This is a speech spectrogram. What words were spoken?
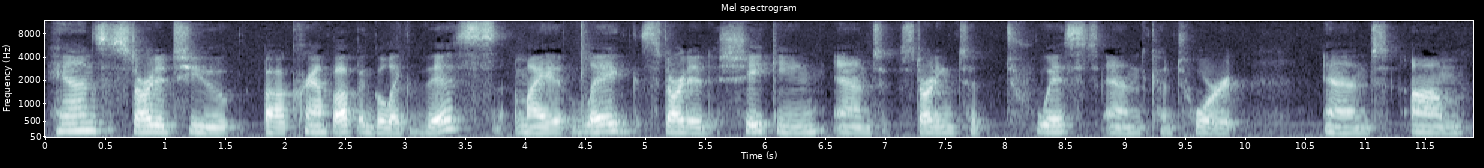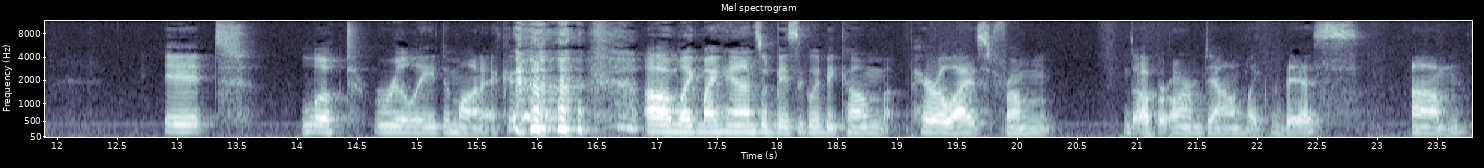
hands started to uh, cramp up and go like this. My leg started shaking and starting to twist and contort, and um, it looked really demonic. um, like my hands would basically become paralyzed from the upper arm down like this, um,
